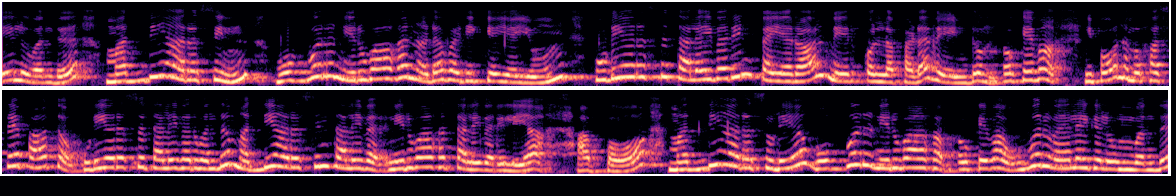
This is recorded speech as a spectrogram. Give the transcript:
ஏழு வந்து மத்திய அரசின் ஒவ்வொரு நிர்வாக நடவடிக்கையையும் குடியரசுத் தலைவரின் பெயரால் மேற்கொள்ளப்பட வேண்டும். ஓகேவா இப்போ நம்ம ஃபர்ஸ்டே பார்த்தோம். குடியரசுத் தலைவர் வந்து மத்திய அரசின் தலைவர் நிர்வாக தலைவர் இல்லையா? அப்போ மத்திய அரசுடைய ஒவ்வொரு நிர்வாகம் ஓகேவா ஒவ்வொரு வேலைகளும் வந்து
